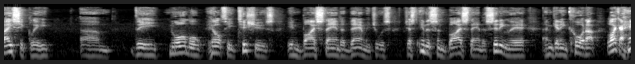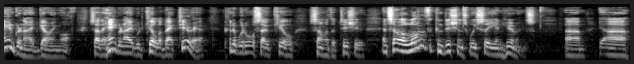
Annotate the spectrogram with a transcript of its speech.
basically um, the normal healthy tissues in bystander damage. It was just innocent bystanders sitting there and getting caught up like a hand grenade going off. So the hand grenade would kill the bacteria, but it would also kill some of the tissue. And so a lot of the conditions we see in humans um, are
